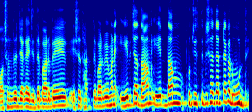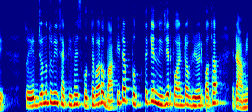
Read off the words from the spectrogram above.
পছন্দের জায়গায় যেতে পারবে, এসে থাকতে পারবে মানে এর যা দাম, এর দাম পঁচিশ তিরিশ হাজার টাকার ঊর্ধ্বে। তো এর জন্য তুমি স্যাক্রিফাইস করতে পারো। বাকিটা প্রত্যেকের নিজের পয়েন্ট অফ ভিউয়ের কথা। এটা আমি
